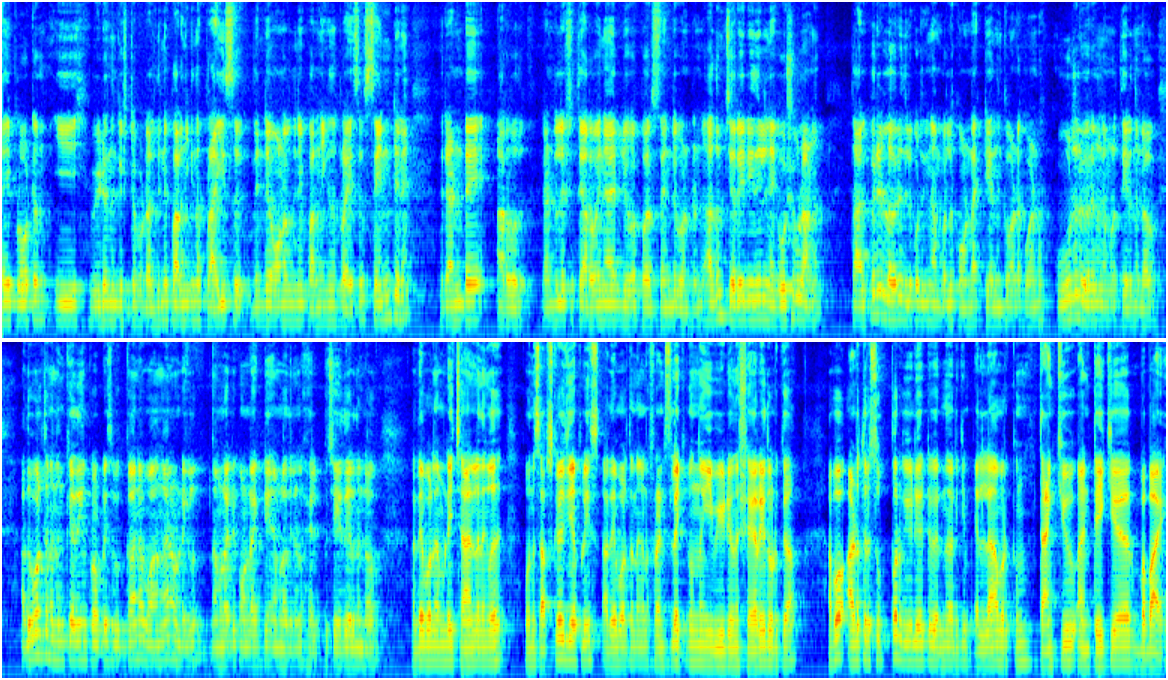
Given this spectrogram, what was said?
ഈ പ്ലോട്ടും ഈ വീഡിയോ നിങ്ങൾക്ക് ഇഷ്ടപ്പെട്ടാൽ ഇതിന് പറഞ്ഞിരിക്കുന്ന പ്രൈസ് ഇതിന്റെ ഓണർ ഇതിന് പറഞ്ഞിരിക്കുന്ന പ്രൈസ് സെന്റിന് രണ്ട് അറുപത് രണ്ട് ലക്ഷത്തി അറുപതിനായിരം രൂപ പെർ സെന്റ് പറഞ്ഞിട്ടുണ്ട് അതും ചെറിയ രീതിയിൽ നെഗോഷ്യബിൾ ആണ്. താല്പര്യമുള്ളവർ ഇതിൽ കൊടുത്ത നമ്പറിൽ കോൺടാക്ട് ചെയ്യാൻ നിങ്ങൾക്ക് വേണ്ട വേണ്ട കൂടുതൽ വിവരങ്ങൾ നമ്മൾ തരുന്നുണ്ടാവും. അതുപോലെ തന്നെ നിങ്ങൾക്ക് ഏതെങ്കിലും പ്രോപ്പർട്ടീസ് വിൽക്കാനോ വാങ്ങാനോ ഉണ്ടെങ്കിലും നമ്മളായിട്ട് കോൺടാക്ട് ചെയ്യാൻ നമ്മൾ അതിനുള്ള ഹെൽപ്പ് ചെയ്തു തരുന്നുണ്ടാവും. അതേപോലെ നമ്മുടെ ഈ ചാനൽ നിങ്ങൾ ഒന്ന് സബ്സ്ക്രൈബ് ചെയ്യുക പ്ലീസ് അതേപോലെ തന്നെ നിങ്ങളുടെ ഫ്രണ്ട്സിലേക്കൊക്കെ ഒന്ന് ഈ വീഡിയോ ഒന്ന് ഷെയർ ചെയ്ത് കൊടുക്കുക. അപ്പോൾ അടുത്തൊരു സൂപ്പർ വീഡിയോ ആയിട്ട് വരുന്നതായിരിക്കും. എല്ലാവർക്കും thank you and take care bye bye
